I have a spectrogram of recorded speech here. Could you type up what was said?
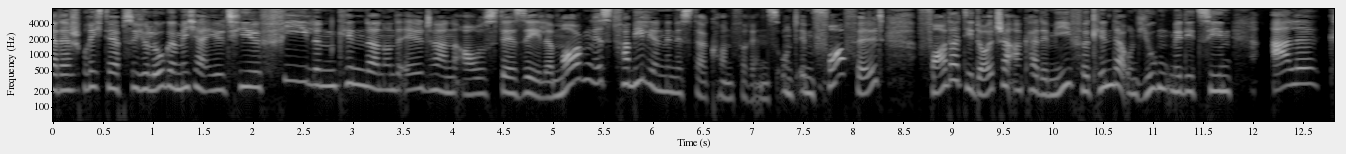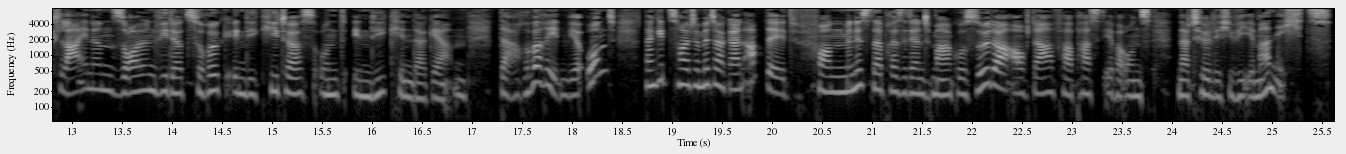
Ja, da spricht der Psychologe Michael Thiel vielen Kindern und Eltern aus der Seele. Morgen ist Familienministerkonferenz und im Vorfeld fordert die Deutsche Akademie für Kinder- und Jugendmedizin alle Kleinen sollen wieder zurück in die Kitas und in die Kindergärten. Darüber reden wir. Und dann gibt's heute Mittag ein Update von Ministerpräsident Markus Söder. Auch da verpasst ihr bei uns natürlich wie immer nichts.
